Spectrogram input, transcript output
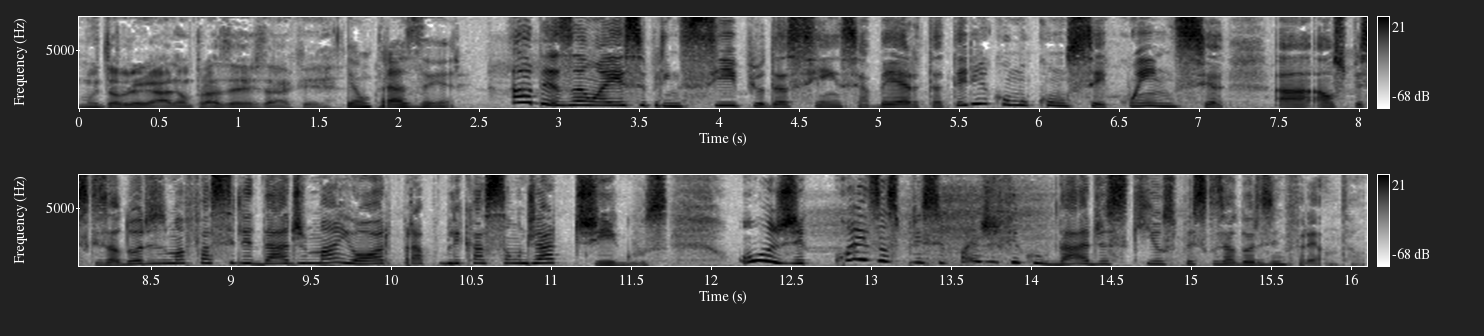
Muito obrigado, é um prazer estar aqui. É um prazer. A adesão a esse princípio da ciência aberta teria como consequência a, aos pesquisadores uma facilidade maior para a publicação de artigos. Hoje, quais as principais dificuldades que os pesquisadores enfrentam?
